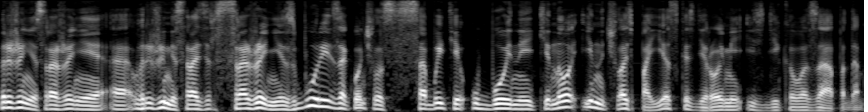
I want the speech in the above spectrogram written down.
В режиме сражения, э, в режиме сражения с бурей закончилось событие «Убойное кино» и началась поездка с героями из Дикого Запада.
